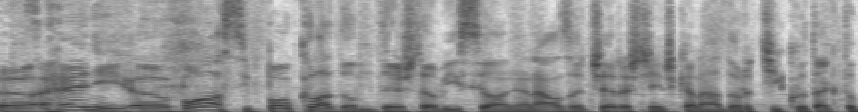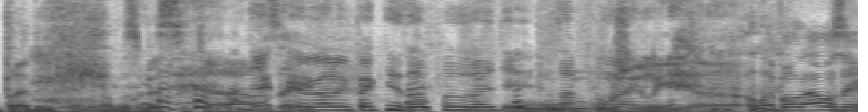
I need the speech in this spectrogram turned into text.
Uh, Heni, uh, bola si pokladom dnešného vysielania, naozaj čerešnička na dortiku, takto pred víkendom sme si ťa naozaj Ďakujem veľmi pekne za pozvanie. užili. Uh, Lebo naozaj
